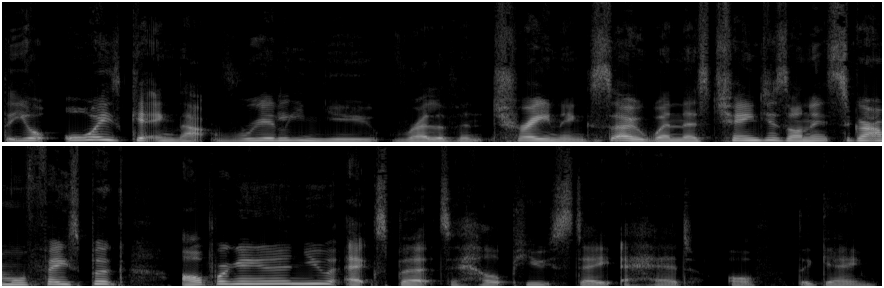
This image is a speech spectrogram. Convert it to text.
that you're always getting that really new, relevant training. So when there's changes on Instagram or Facebook, I'll bring in a new expert to help you stay ahead of the game.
